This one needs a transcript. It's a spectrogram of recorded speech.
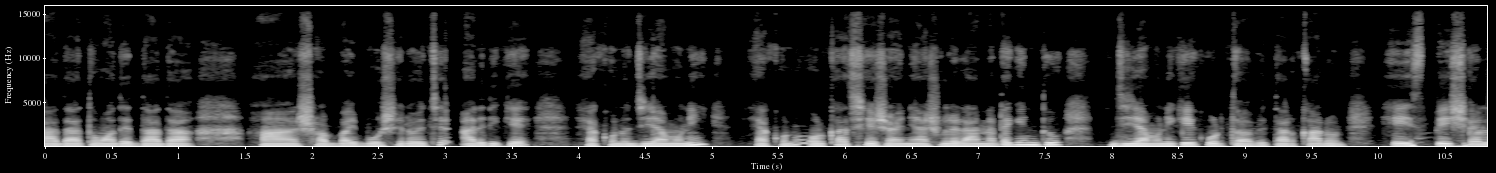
দাদা, তোমাদের দাদা সবাই বসে রয়েছে। আর এদিকে এখনও জিয়ামণি, এখন ওর কাজ শেষ হয়নি। আসলে রান্নাটা কিন্তু জিয়ামণিকেই করতে হবে। তার কারণ এই স্পেশাল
